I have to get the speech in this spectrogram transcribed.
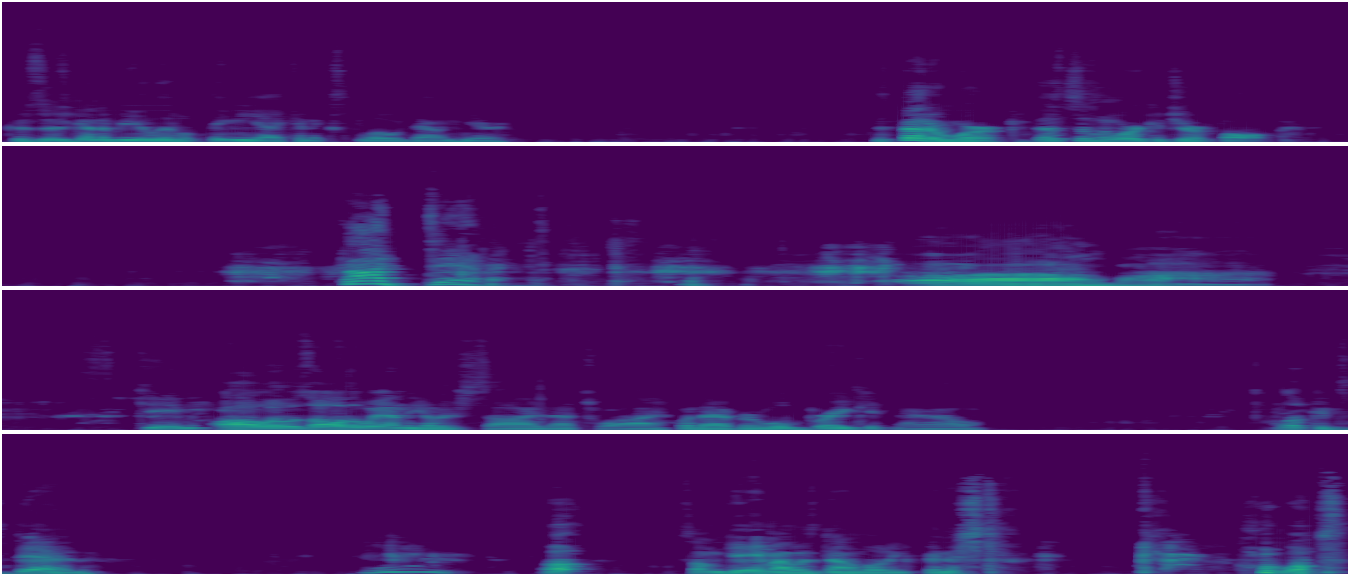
Because there's going to be a little thingy I can explode down here. This better work. If this doesn't work, it's your fault. God damn it! oh, my. Game. Oh, it was all the way on the other side. That's why. Whatever. We'll break it now. Look, it's dead. Ooh. Oh, some game I was downloading finished. Whoops.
